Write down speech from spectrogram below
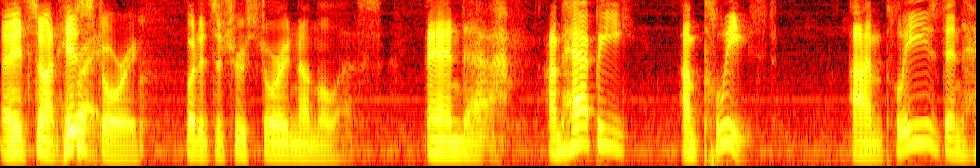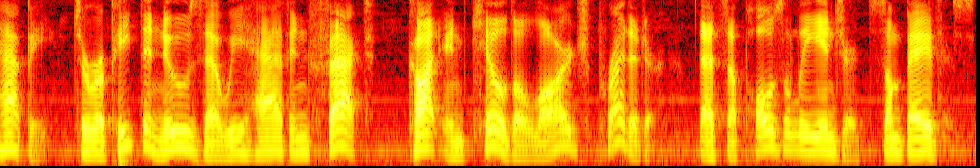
and it's not his Right. story, but it's a true story nonetheless. And uh, I'm happy. I'm pleased. I'm pleased and happy to repeat the news that we have, in fact, caught and killed a large predator that supposedly injured some bathers.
